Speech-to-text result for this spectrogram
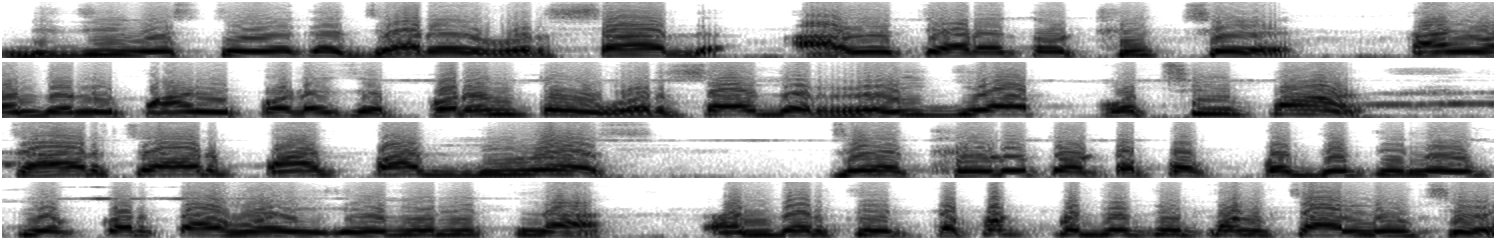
બીજી વસ્તુ એ કે જ્યારે વરસાદ આવે ત્યારે તો ઠીક છે, કાંઈ વાંધો નહીં, પાણી પડે છે, પરંતુ વરસાદ રહી ગયા પછી પણ ચાર ચાર, પાંચ પાંચ દિવસ જે ખેડૂતો ટપક પદ્ધતિનો ઉપયોગ કરતા હોય એવી રીતના અંદરથી ટપક પદ્ધતિ પણ ચાલુ છે.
